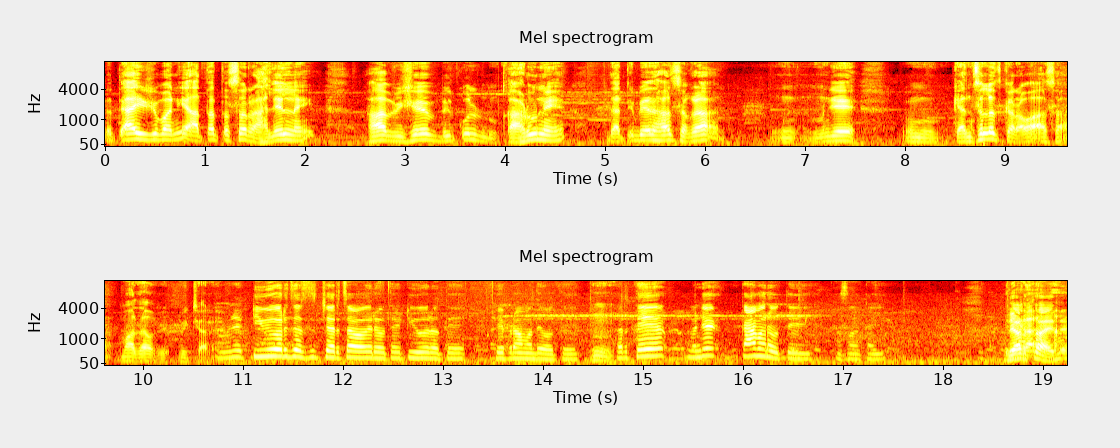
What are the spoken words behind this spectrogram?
तर त्या हिशोबाने आता तसं राहिलेलं नाही. हा विषय बिलकुल काढू नये. जातीभेद हा सगळा म्हणजे कॅन्सलच करावा असा माझा विचार आहे. म्हणजे टी व्हीवर जसं चर्चा वगैरे होते टी व्हीवर होते पेपरामध्ये होते तर ते म्हणजे काय बरं होते असं काही? व्यर्थ आहे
